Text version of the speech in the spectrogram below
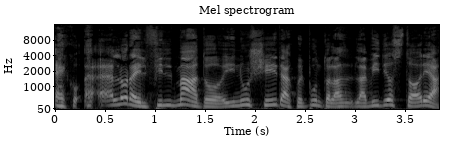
Ecco, allora il filmato in uscita, a quel punto la, la videostoria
